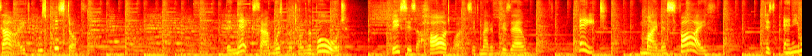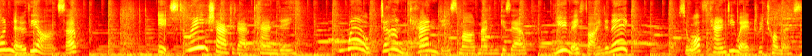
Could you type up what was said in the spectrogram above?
Inside was Kristoff. The next sum was put on the board. This is a hard one, said Madame Gazelle. 8 minus 5. Does anyone know the answer? It's 3, shouted out Candy. Well done, Candy, smiled Madame Gazelle. You may find an egg. So off Candy went with Thomas.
